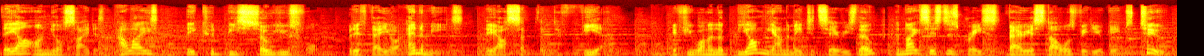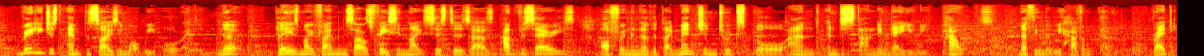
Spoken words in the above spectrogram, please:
they are on your side as allies, they could be so useful, but if they're your enemies, they are something to fear. If you want to look beyond the animated series, though, the Night Sisters grace various Star Wars video games too, really just emphasizing what we already know. Players might find themselves facing Night Sisters as adversaries, offering another dimension to explore and understanding their unique powers, nothing that we haven't covered already.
